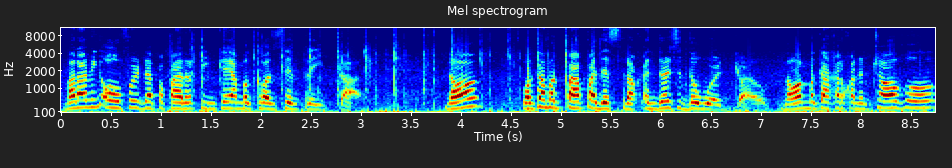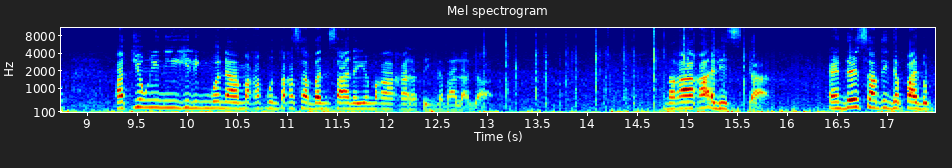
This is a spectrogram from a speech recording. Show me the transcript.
Maraming offer na paparating, kaya mag-concentrate ka. No? Huwag ka magpapadistract. And there's the word call. No? Magkakaroon ka ng travel. At yung hinihiling mo na makapunta ka sa bansa na yung makakarating ka talaga. Makakaalis ka. And there's something, the Five of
